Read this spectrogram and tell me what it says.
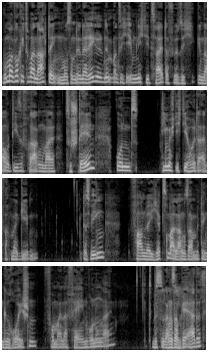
wo man wirklich drüber nachdenken muss. Und in der Regel nimmt man sich eben nicht die Zeit dafür, sich genau diese Fragen mal zu stellen. Und die möchte ich dir heute einfach mal geben. Deswegen fahren wir jetzt mal langsam mit den Geräuschen von meiner Ferienwohnung ein. Jetzt bist du langsam geerdet.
